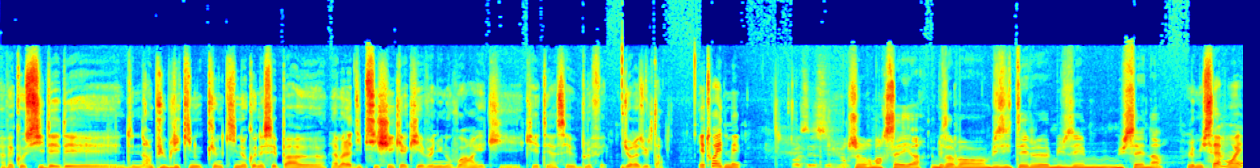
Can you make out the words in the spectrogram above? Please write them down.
avec aussi des, un public qui, ne- connaissait pas la maladie psychique qui est venu nous voir et qui, qui était assez bluffé du résultat. Et toi Edmé? Sur Marseille, nous avons visité le musée Mucena. Le MUSEM, ouais.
